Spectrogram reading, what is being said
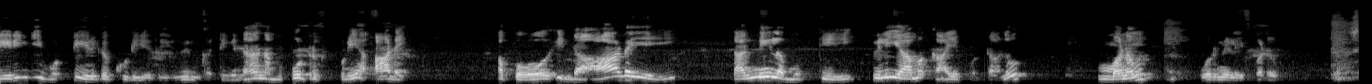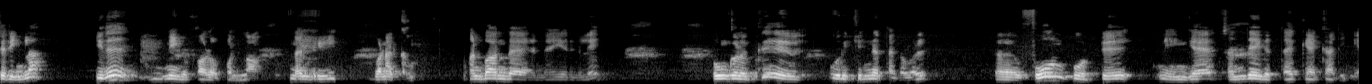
நெருங்கி ஒட்டி இருக்கக்கூடியது எதுன்னு கேட்டிங்கன்னா நம்ம போட்டிருக்கக்கூடிய ஆடை. அப்போது இந்த ஆடையை தண்ணியில் முக்கி பிழியாமல் காய போட்டாலும் மனம் ஒருநிலைப்படும். சரிங்களா? இதை நீங்கள் ஃபாலோ பண்ணலாம். நன்றி வணக்கம். அன்பார்ந்த நேயர்களே உங்களுக்கு ஒரு சின்ன தகவல். ஃபோன் போட்டு நீங்கள் சந்தேகத்தை கேட்காதீங்க.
